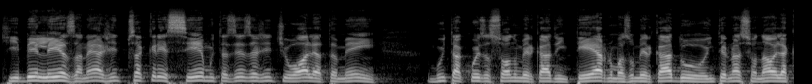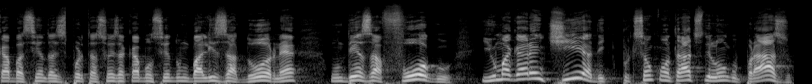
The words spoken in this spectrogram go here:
Que beleza, né? A gente precisa crescer. Muitas vezes a gente olha também muita coisa só no mercado interno, mas o mercado internacional ele acaba sendo, as exportações acabam sendo um balizador, né? um desafogo e uma garantia, de, porque são contratos de longo prazo,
